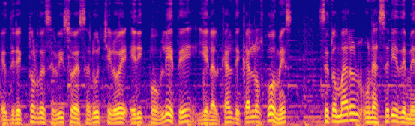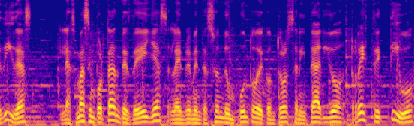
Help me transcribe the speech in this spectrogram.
el director del Servicio de Salud Chiloé Eric Poblete y el alcalde Carlos Gómez se tomaron una serie de medidas, las más importantes de ellas la implementación de un punto de control sanitario restrictivo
